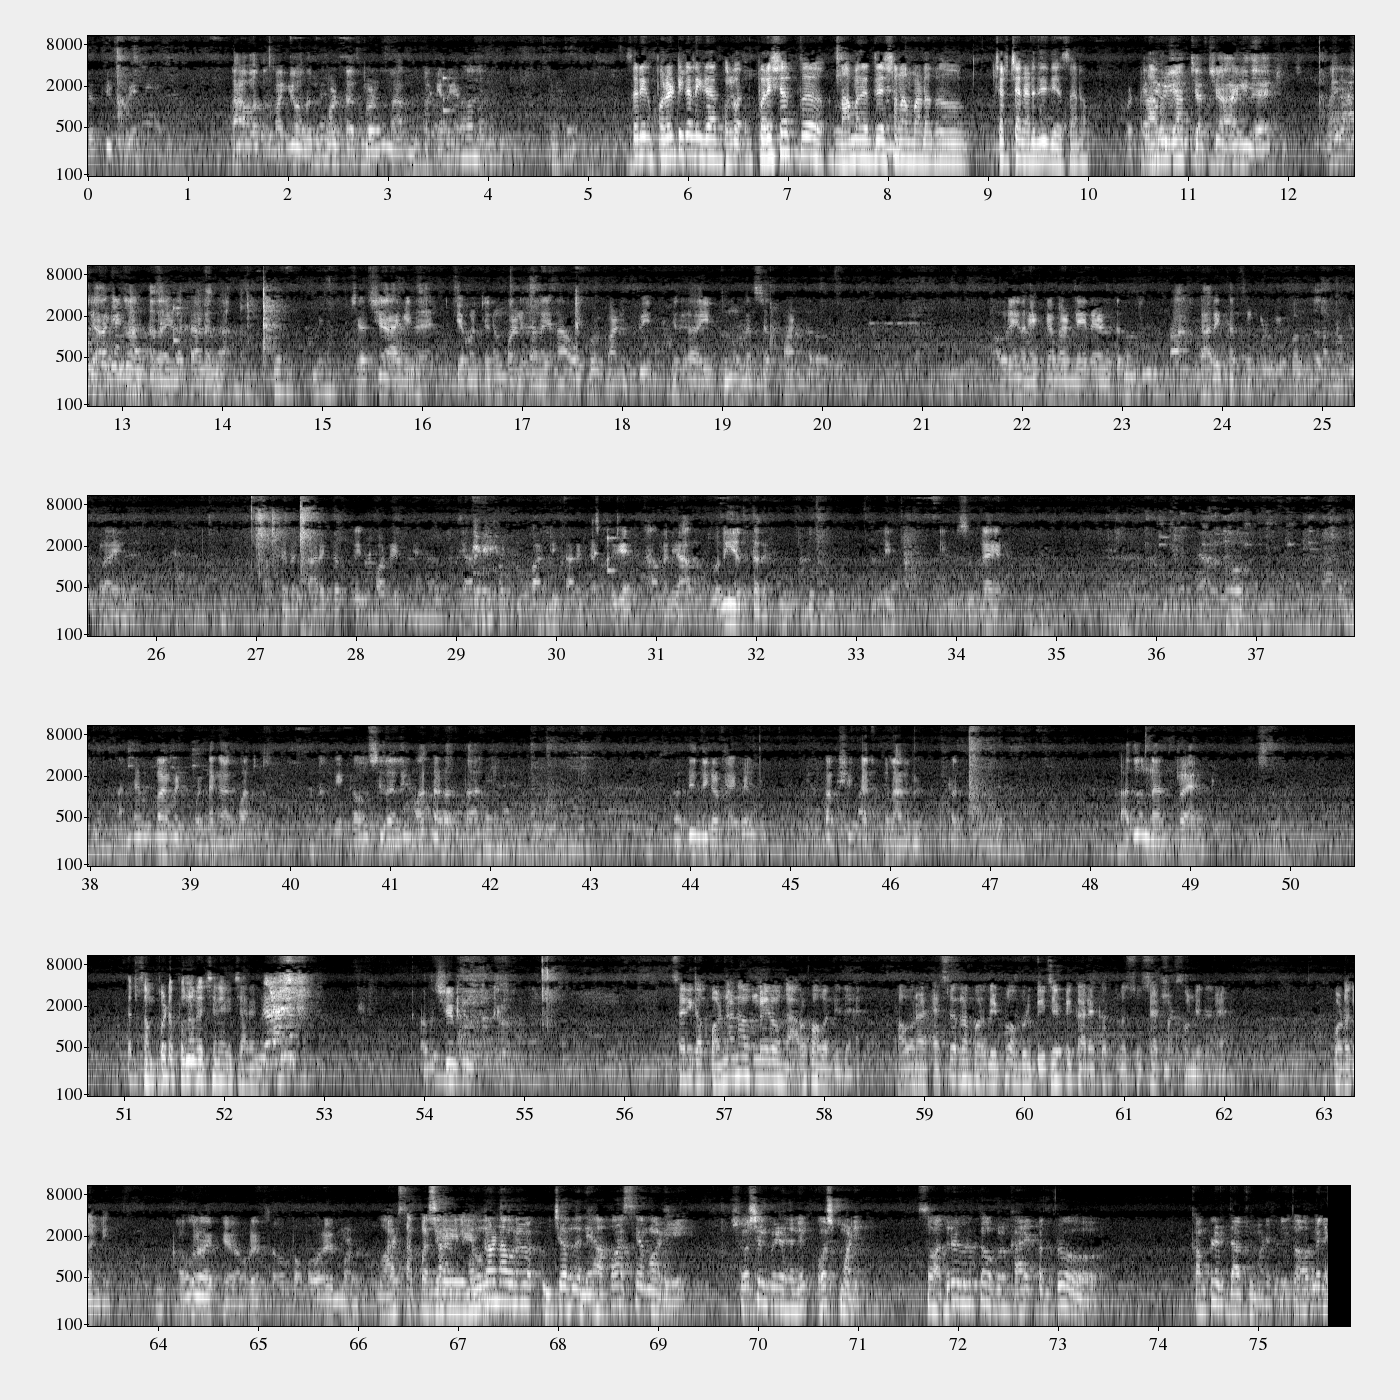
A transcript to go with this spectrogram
ಗೊತ್ತಿದ್ವಿ. ನಾವು ಅದ್ರ ಬಗ್ಗೆ ಒಂದು ರಿಪೋರ್ಟ್ ತಗೊಂಡು ನಾನು ಬಗ್ಗೆ ಸರ್ ಈಗ ಪೊಲಿಟಿಕಲ್ ಈಗ ಪರಿಷತ್ ನಾಮನಿರ್ದೇಶನ ಮಾಡೋದು ಚರ್ಚೆ ನಡೆದಿದೆಯಾ ಸರ್? ಚರ್ಚೆ ಆಗಿದೆ. ಚರ್ಚೆ ಆಗಿಲ್ಲ ಅಂತ ನಾನು ಹೇಳಕ್ಕಾಗಲ್ಲ. ಚರ್ಚೆ ಆಗಿದೆ. ಮುಖ್ಯಮಂತ್ರಿನೂ ಮಾಡಿದ್ದಾರೆ. ನಾವು ಕೂಡ ಮಾಡಿದ್ವಿ. ತಿರ್ಗಾ ಮೆಸೇಜ್ ಮಾಡ್ತಾರೆ? ಅವ್ರೇನು ಹೈಕಮಾಂಡ್ ಏನ್ ಹೇಳಿದ್ರು ಆ ಕಾರ್ಯಕರ್ತರು ಕೊಡ್ಬೇಕು ಅಂತ ನಮ್ಮ ಅಭಿಪ್ರಾಯ ಇದೆ. ಕಾರ್ಯಕರ್ತರು ಇಂಪಾರ್ಟೆಂಟ್ ಕಾರ್ಯಕರ್ತರು ಪಾರ್ಟಿ ಕಾರ್ಯಕರ್ತರಿಗೆ ಆಮೇಲೆ ಯಾರು ಧ್ವನಿ ಇರ್ತಾರೆ ಅಲ್ಲಿ ಸುಮ್ಮನೆ ಯಾರು ಅನ್ಎಂಪ್ಲಾಯ್ಮೆಂಟ್ ಕೊಟ್ಟಂಗೆ ಆಗ್ಬಾರ್ದು. ನಮಗೆ ಕೌನ್ಸಿಲ್ ಅಲ್ಲಿ ಮಾತಾಡುವಂತ ಪ್ರತಿನಿಧಿಗಳು ಬೇಕು ಪಕ್ಷಕ್ಕೆ ಅನುಕೂಲ ಆಗಬೇಕು ಅದು ನನ್ನ ಪ್ರಯಾರಿಟಿ ಸಂಪುಟ ಪುನರಚನೆ ವಿಚಾರ. ಅದು ಚೀಫ್ ಸರ್ ಈಗ ಪೊನ್ನಣ್ಣ ಅವ್ರ ಮೇಲೆ ಒಂದು ಆರೋಪ ಬಂದಿದೆ. ಅವರ ಹೆಸರನ್ನ ಬರೆದಿಟ್ಟು ಒಬ್ರು ಬಿಜೆಪಿ ಕಾರ್ಯಕರ್ತರು ಸೂಸೈಡ್ ಮಾಡ್ಕೊಂಡಿದ್ದಾರೆ ಕೊಡಗಲ್ಲಿ. ಅವ್ರು ಯಾಕೆ? ಅವ್ರ ಪಾಪ ಅವ್ರೇನ್ ಮಾಡೋದು? ವಾಟ್ಸ್ಆಪ್ ಸರ್, ಅಲ್ಲಿ ಹೆಂಗಣ್ಣ ಅವರ ವಿಚಾರದಲ್ಲಿ ಅಪಹಾಸ್ಯ ಮಾಡಿ ಸೋಷಿಯಲ್ ಮೀಡಿಯಾದಲ್ಲಿ ಪೋಸ್ಟ್ ಮಾಡಿ ಸೊ ಅದರ ವಿರುದ್ಧ ಒಬ್ಬರು ಕಾರ್ಯಕರ್ತರು ಕಂಪ್ಲೇಂಟ್ ದಾಖಲು ಮಾಡಿದ್ರು. ಇದು ಅವ್ರ ಮೇಲೆ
